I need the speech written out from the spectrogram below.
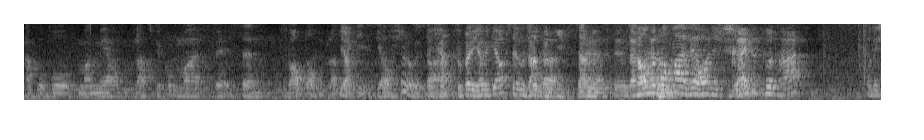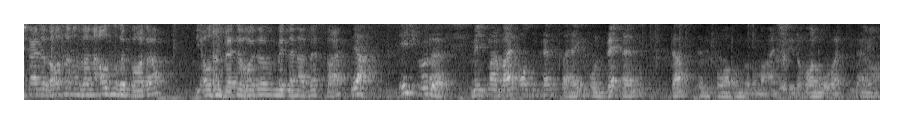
Apropos Mann mehr auf dem Platz, wir gucken mal, wer ist denn überhaupt auf dem Platz? Ja. Ist die Aufstellung ist da? Ich habe zufällig habe ich die Aufstellung schon da. Dann Äh, dann Schauen wir doch mal, wer heute spielt. Schreite zur Tat und ich schalte raus an unseren Außenreporter. Die Außenwette heute mit Lennart Westphal. Ja, ich würde mich mal weit aus dem Fenster hängen und wetten, dass im Tor unsere Nummer 1 steht, Ron Robert Zieler. Genau.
